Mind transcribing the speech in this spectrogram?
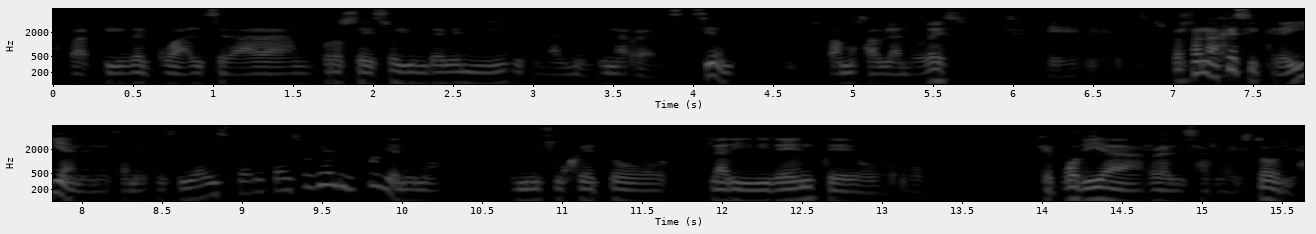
a partir del cual se dará un proceso y un devenir y finalmente una realización. Estamos hablando de eso. Eh, estos personajes sí creían en esa necesidad histórica del socialismo y en, una, en un sujeto clarividente o que podía realizar la historia.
